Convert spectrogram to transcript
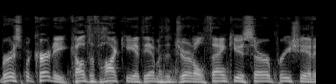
Bruce McCurdy, Cult of Hockey at the Edmonton Journal. Thank you, sir. Appreciate it.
